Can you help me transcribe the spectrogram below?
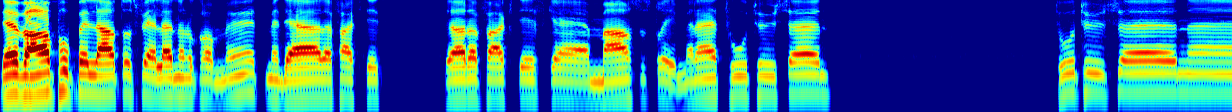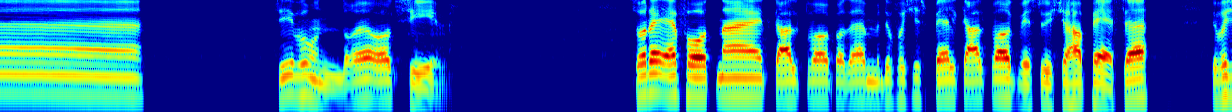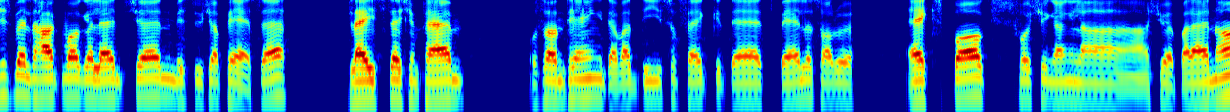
Det var populært å spille når det kom ut, men det er det faktisk det er det faktisk eh, mer som streamer det. 2000 2707. Så det er Fortnite, Galtvåg og det, men du får ikke spilt Galtvåg hvis du ikke har PC. Du får ikke spilt Hagvåg og Legend hvis du ikke har PC, PlayStation 5 og sånne ting. Det var de som fikk det spillet. Så har du Xbox. Får ikke engang la kjøpe det ennå.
